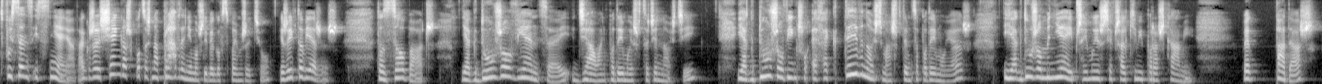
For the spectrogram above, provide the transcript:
twój sens istnienia, tak? że sięgasz po coś naprawdę niemożliwego w swoim życiu, jeżeli w to wierzysz, to zobacz, jak dużo więcej działań podejmujesz w codzienności, jak dużo większą efektywność masz w tym, co podejmujesz, i jak dużo mniej przejmujesz się wszelkimi porażkami. Padasz,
